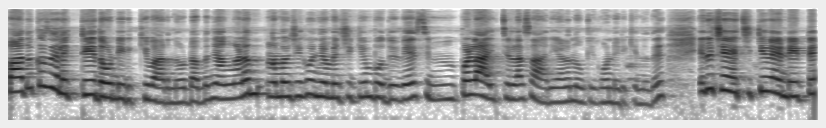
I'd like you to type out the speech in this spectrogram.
അപ്പോൾ അതൊക്കെ സെലക്ട് ചെയ്തുകൊണ്ടിരിക്കുമായിരുന്നു കേട്ടോ. അപ്പോൾ ഞങ്ങളും അമ്മമ്മച്ചിക്കും കുഞ്ഞമ്മച്ചിക്കും പൊതുവേ സിമ്പിൾ ആയിട്ടുള്ള സാരിയാണ് നോക്കിക്കൊണ്ടിരിക്കുന്നത്. ഇത് ചേച്ചിക്ക് വേണ്ടിയിട്ട്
